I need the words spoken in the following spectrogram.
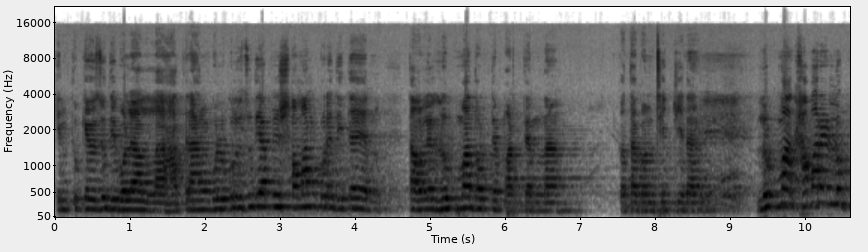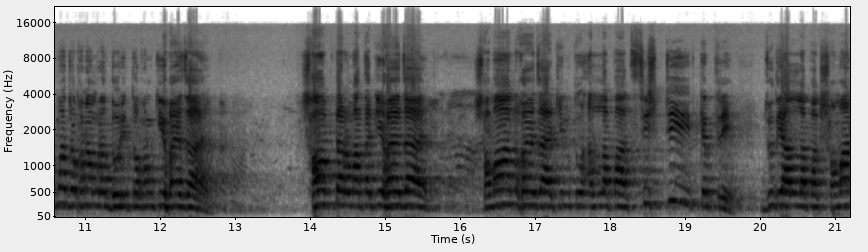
কিন্তু কেউ যদি বলে, আল্লাহ, হাতের আঙ্গুলগুলো যদি আপনি সমান করে দিতেন, তাহলে লুকমা ধরতে পারতেন না। কথা কোন ঠিক কি না? লুকমা, খাবারের লুকমা যখন আমরা ধরি, তখন কি হয়ে যায়? সবটার মাথা কি হয়ে যায়? সমান হয়ে যায়। কিন্তু আল্লাহ পাক সৃষ্টির ক্ষেত্রে যদি আল্লাহ পাক সমান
